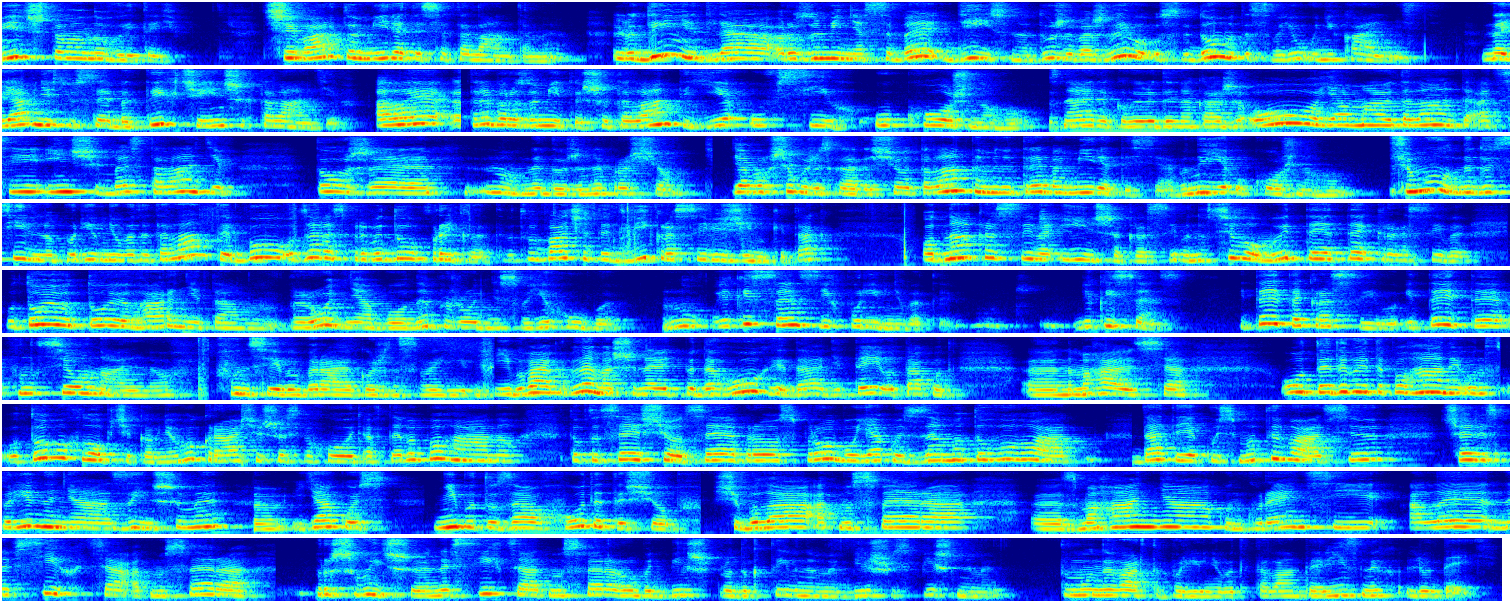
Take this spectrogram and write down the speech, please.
більш талановитий? Чи варто мірятися талантами? Людині для розуміння себе дійсно дуже важливо усвідомити свою унікальність, наявність у себе тих чи інших талантів. Але треба розуміти, що талант є у всіх, у кожного. Знаєте, коли людина каже: О, я маю таланти, а ці інші без талантів, то вже ну, не дуже не про що. Я про що хочу сказати, що талантами не треба мірятися, вони є у кожного. Чому недоцільно порівнювати таланти? Бо от зараз приведу приклад. От ви бачите дві красиві жінки, так? Одна красива і інша красива. Ну в цілому і те, і те красиве. У тої, у тої гарні там природні або неприродні свої губи. Ну, який сенс їх порівнювати? Який сенс? І те, і те красиво, і те, і те функціонально. Функції вибирає кожен свої. І буває проблема, що навіть педагоги да, дітей отак от е, намагаються. О, ти диви, ти поганий, у того хлопчика в нього краще щось виходить, а в тебе погано. Тобто, це що? Це про спробу якось замотивувати, дати якусь мотивацію через порівняння з іншими, е, якось нібито заохотити, щоб, щоб була атмосфера е, змагання, конкуренції, але не всіх ця атмосфера пришвидшує, не всіх ця атмосфера робить більш продуктивними, більш успішними. Тому не варто порівнювати таланти різних людей.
